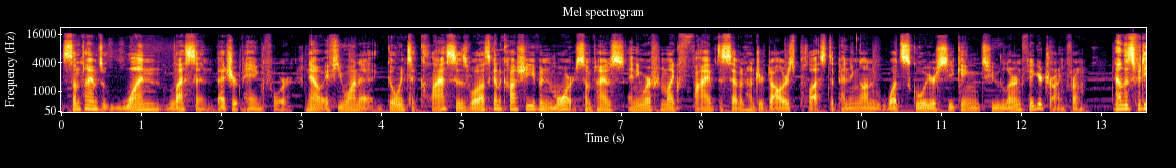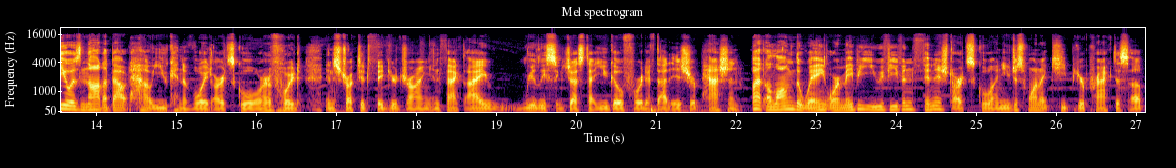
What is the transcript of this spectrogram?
sometimes one lesson that you're paying for. Now, if you want to go into classes, well, that's going to cost you even more. Sometimes anywhere from like five to seven hundred dollars plus, depending on what school you're seeking to learn figure drawing from. Now, this video is not about how you can avoid art school or avoid instructed figure drawing. In fact, I really suggest that you go for it if that is your passion. But along the way, or maybe you've even finished art school and you just want to keep your practice up,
